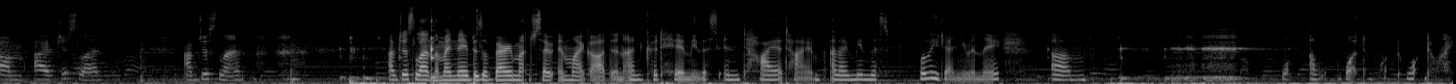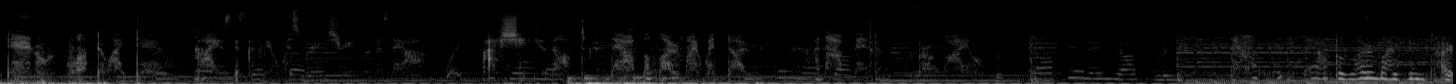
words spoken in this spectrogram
Um, I've just learnt. I've just learnt. I've just learnt that my neighbours are very much so in my garden and could hear me this entire time, and I mean this fully genuinely. Um, what, uh, what, what, what do I do? What do I do? Guys, it's gonna be a whispering stream because they are, I shit you not, they are below my window and have been for a while. They are, they are below my window.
